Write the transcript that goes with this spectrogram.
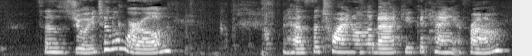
It says Joy to the World. It has the twine on the back you could hang it from.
